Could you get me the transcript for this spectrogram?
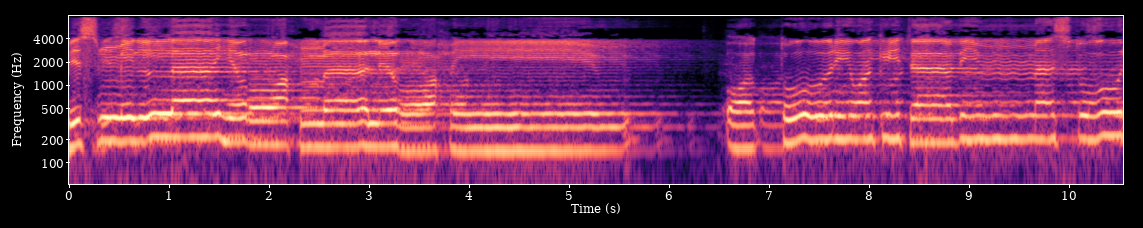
بسم الله الرحمن الرحيم. والطور وكتاب مستور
